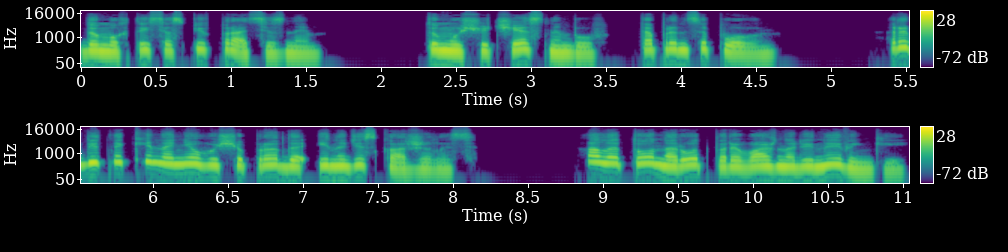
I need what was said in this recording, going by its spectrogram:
домогтися співпраці з ним, тому що чесним був та принциповим. Робітники на нього, щоправда, іноді скаржились. Але то народ переважно лінивенький,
